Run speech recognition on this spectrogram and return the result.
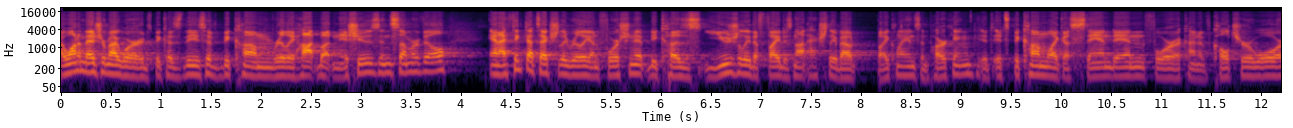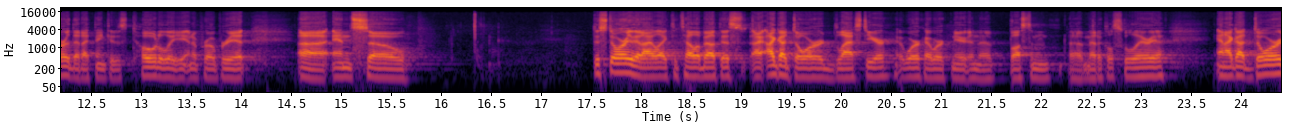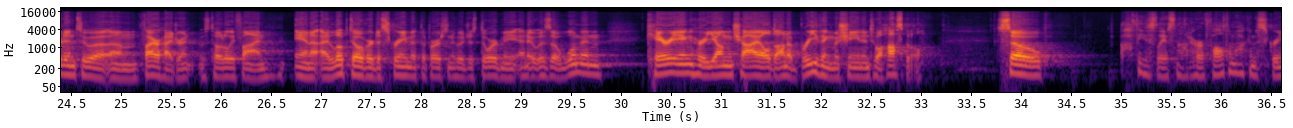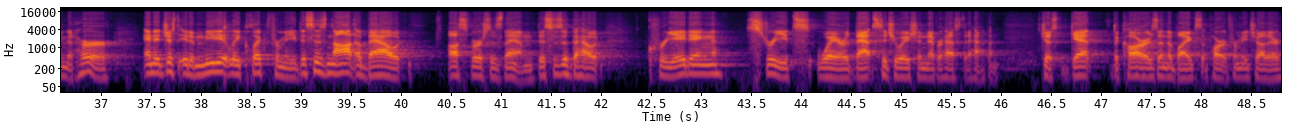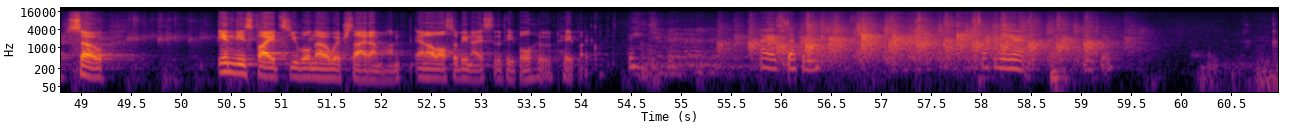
I want to measure my words because these have become really hot button issues in Somerville. And I think that's actually really unfortunate because usually the fight is not actually about bike lanes and parking. It, it's become like a stand-in for a kind of culture war that I think is totally inappropriate. Uh, and so the story that I like to tell about this, I, I got doored last year at work. I work near in the Boston uh, Medical School area. And I got doored into a um, fire hydrant. It was totally fine. And I looked over to scream at the person who had just doored me. And it was a woman carrying her young child on a breathing machine into a hospital. So obviously it's not her fault. I'm not going to scream at her. And it just, it immediately clicked for me. This is not about us versus them. This is about creating streets where that situation never has to happen. Just get the cars and the bikes apart from each other. So in these fights, you will know which side I'm on. And I'll also be nice to the people who hate bike lanes. Thank you. All right, Stephanie. Stephanie, you're up. Thank you.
